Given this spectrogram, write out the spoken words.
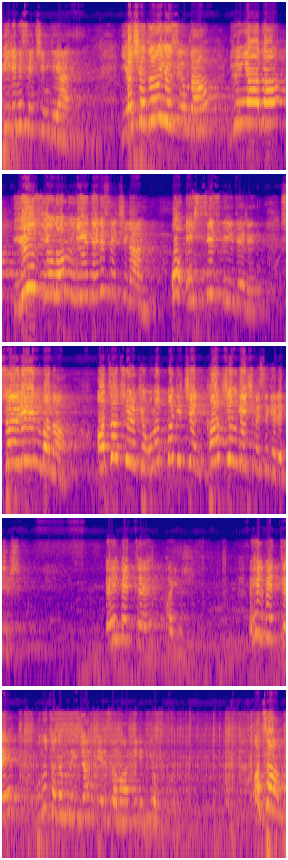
bilimi seçin diyen, yaşadığı yüzyılda dünyada yüz yılın lideri seçilen o eşsiz lideri söyleyin bana Atatürk'ü unutmak için kaç yıl geçmesi gerekir? Elbette hayır. Elbette bunu tanımlayacak bir zaman dilimi yok. Atam,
